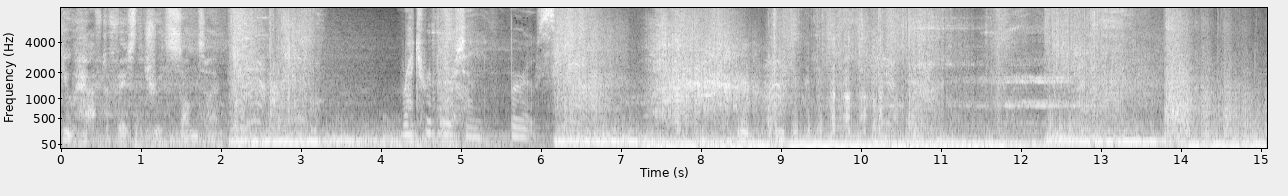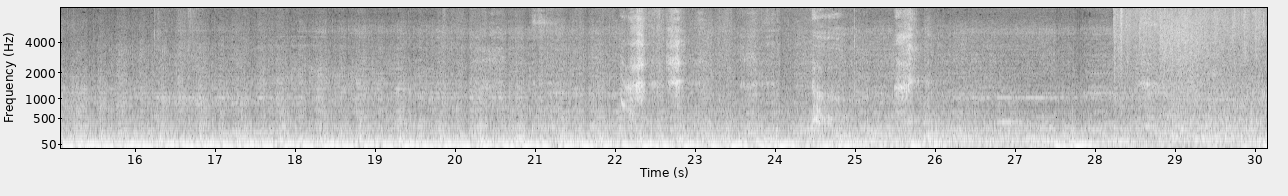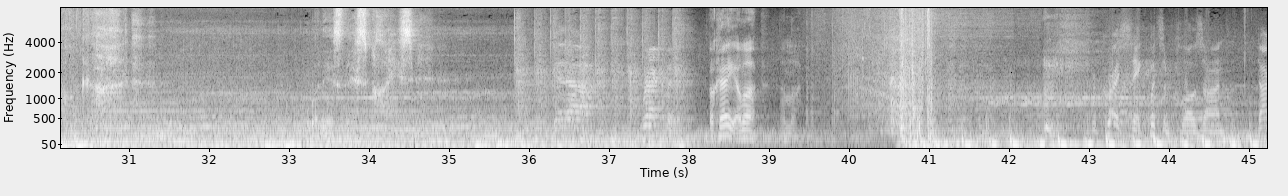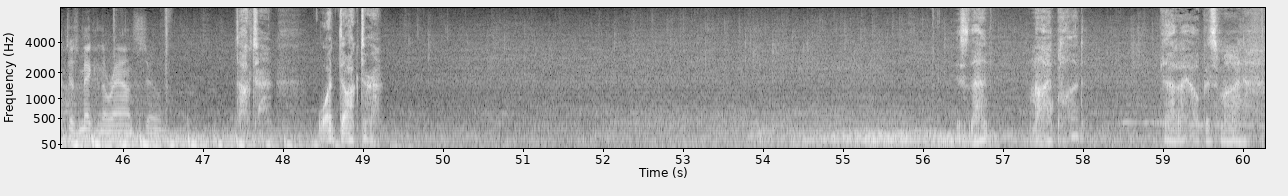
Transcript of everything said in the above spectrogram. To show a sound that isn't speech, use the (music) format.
You have to face the truth sometime. Retribution, Bruce. (laughs) Okay, I'm up. I'm up. For Christ's sake, put some clothes on. Doctor's making the rounds soon. Doctor. What doctor? Is that my blood? God, I hope it's mine.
